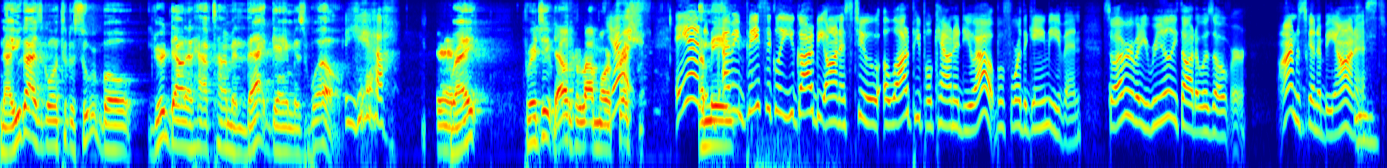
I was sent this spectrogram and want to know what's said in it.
Now you guys going to the Super Bowl, you're down at halftime in that game as well. Yeah. Yeah. Right? Bridget, That was a lot more yes. pressure. And I I mean- mean, basically, you got to be honest too. A lot of people counted you out before the game even, so everybody really thought it was over. I'm just gonna be honest.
